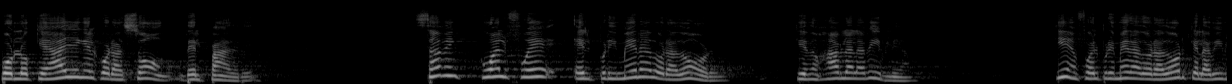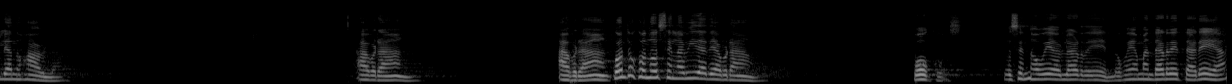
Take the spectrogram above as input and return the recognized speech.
por lo que hay en el corazón del Padre. ¿Saben cuál fue el primer adorador que nos habla la Biblia? ¿Quién fue el primer adorador que la Biblia nos habla? Abraham. Abraham. ¿Cuántos conocen la vida de Abraham? Pocos. Entonces no voy a hablar de él, los voy a mandar de tarea.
